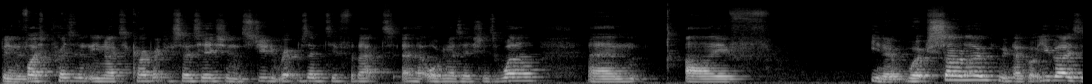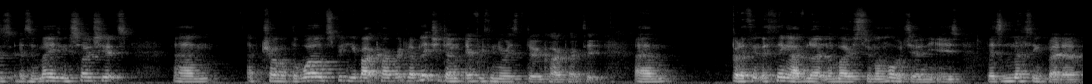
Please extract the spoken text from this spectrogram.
being the vice president of the United Chiropractic Association, student representative for that uh, organisation as well. Um, I've, you know, worked solo. We've now got you guys as, as amazing associates. Um, I've travelled the world speaking about chiropractic. I've literally done everything there is to do in chiropractic. Um, but I think the thing I've learned the most through my whole journey is there's nothing better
